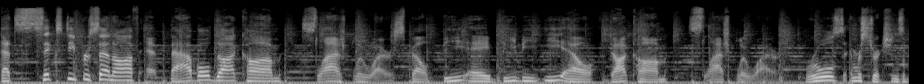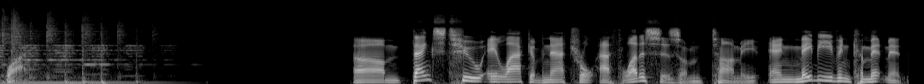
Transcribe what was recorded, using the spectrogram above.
That's 60% off at babbel.com slash bluewire, spelled B-A-B-B-E-L dot com slash bluewire. Rules and restrictions apply. Um, thanks to a lack of natural athleticism, Tommy, and maybe even commitment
